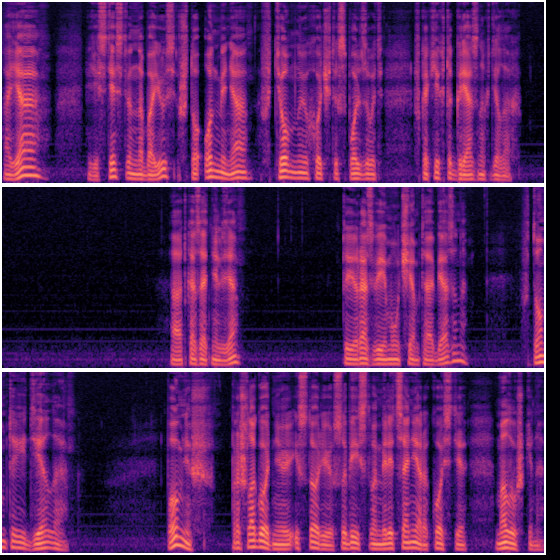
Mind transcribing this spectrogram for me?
А я, естественно, боюсь, что он меня в темную хочет использовать в каких-то грязных делах. А отказать нельзя. Ты разве ему чем-то обязана? В том-то и дело. Помнишь прошлогоднюю историю с убийством милиционера Кости Малушкина?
